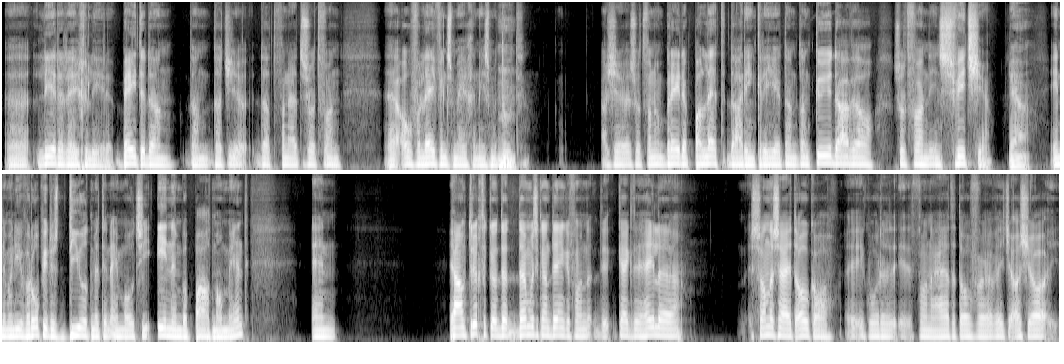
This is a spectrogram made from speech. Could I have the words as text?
eh, leren reguleren. Beter dan, dan dat je dat vanuit een soort van eh, overlevingsmechanisme Mm. doet. Als je een soort van een breder palet daarin creëert, dan, dan kun je daar wel een soort van in switchen Ja. in de manier waarop je dus dealt met een emotie in een bepaald moment. En ja, om terug te komen, da- daar moest ik aan denken van, de, kijk, de hele, Sander zei het ook al. Ik hoorde van, hij had het over, weet je, als je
